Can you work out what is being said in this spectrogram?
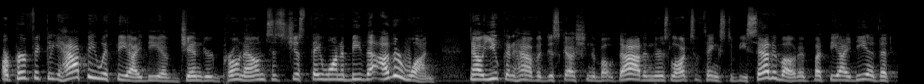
are perfectly happy with the idea of gendered pronouns. It's just they want to be the other one. Now, you can have a discussion about that, and there's lots of things to be said about it, but the idea that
